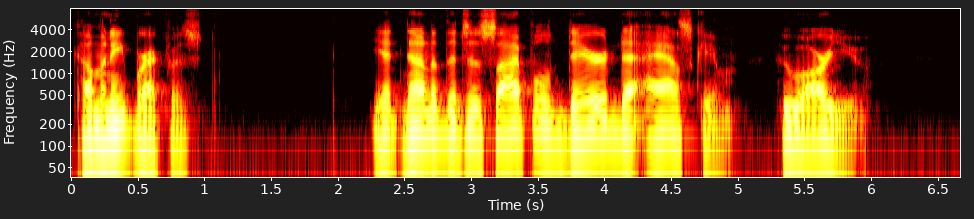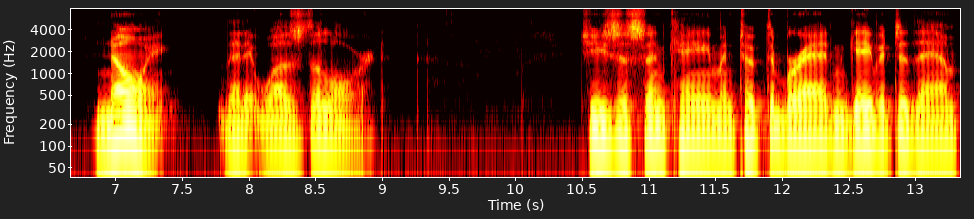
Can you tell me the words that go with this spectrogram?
Come and eat breakfast. Yet none of the disciples dared to ask him, Who are you? knowing that it was the Lord. Jesus then came and took the bread and gave it to them,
